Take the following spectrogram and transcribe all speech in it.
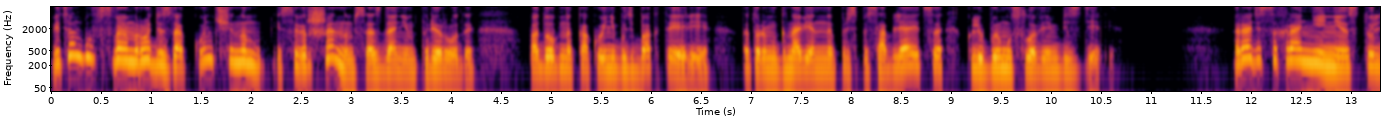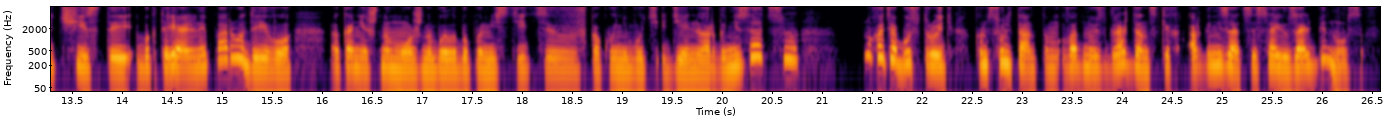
ведь он был в своем роде законченным и совершенным созданием природы — подобно какой-нибудь бактерии, которая мгновенно приспосабливается к любым условиям безделья. Ради сохранения столь чистой бактериальной породы его, конечно, можно было бы поместить в какую-нибудь идейную организацию, ну хотя бы устроить консультантом в одну из гражданских организаций Союза альбиносов.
